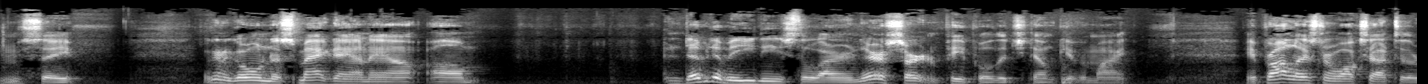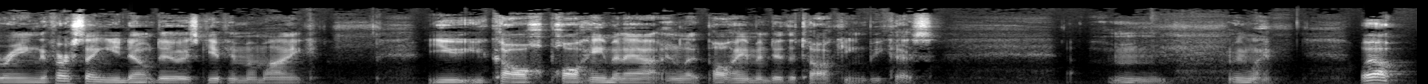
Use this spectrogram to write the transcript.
let's see. We're going to go on to SmackDown now. Um, WWE needs to learn there are certain people that you don't give a mic. if Brock Lesnar walks out to the ring, the first thing you don't do is give him a mic. You you call Paul Heyman out and let Paul Heyman do the talking because. Mm, anyway, well,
